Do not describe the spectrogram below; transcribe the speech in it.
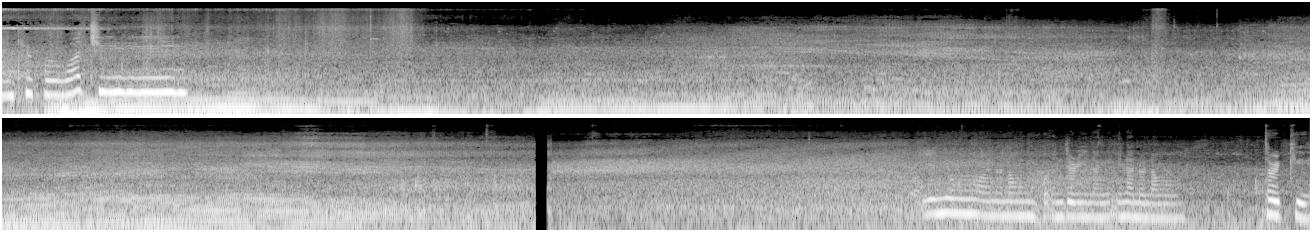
Thank you for watching. Yun yung ano ng boundary ng inano ng Turkey.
